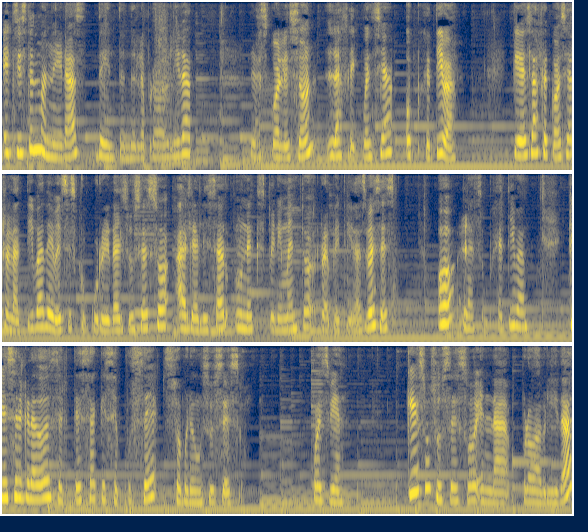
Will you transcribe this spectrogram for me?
Existen maneras de entender la probabilidad, las cuales son la frecuencia objetiva, que es la frecuencia relativa de veces que ocurrirá el suceso al realizar un experimento repetidas veces, o la subjetiva, que es el grado de certeza que se posee sobre un suceso. Pues bien, ¿qué es un suceso en la probabilidad?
